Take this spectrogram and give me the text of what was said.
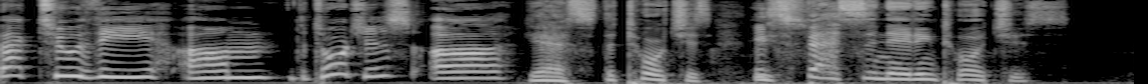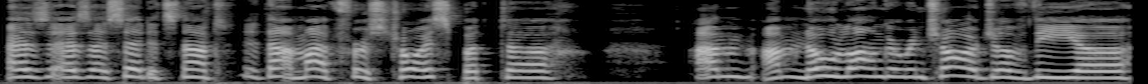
back to the um the torches. Uh, Yes, the torches. These fascinating torches. as as I said, it's not it's not my first choice, but uh, I'm I'm no longer in charge of the uh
